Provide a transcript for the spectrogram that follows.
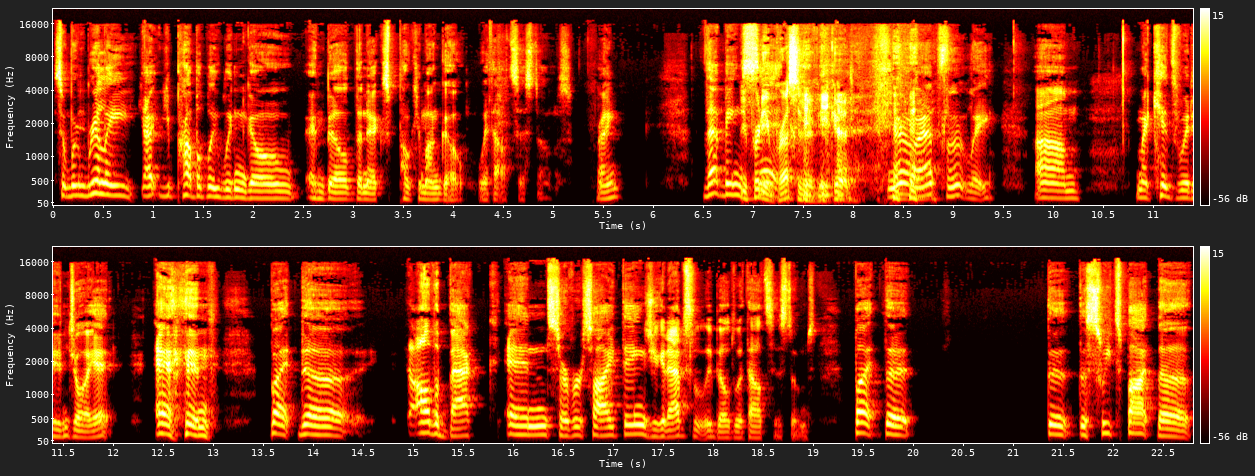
So, when really, uh, you probably wouldn't go and build the next Pokemon Go with OutSystems right? That being You're pretty impressive if you could. no, absolutely. Um, my kids would enjoy it, and but the all the back end server side things you could absolutely build with OutSystems. But the the the sweet spot, the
